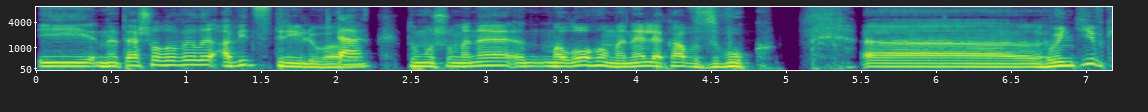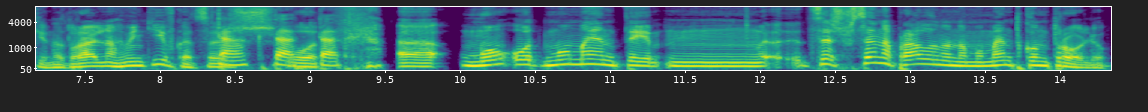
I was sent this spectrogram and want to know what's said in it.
і не те, що ловили, а відстрілювали. так. Тому що мене малого мене лякав звук. Е, гвинтівки, натуральна гвинтівка. Це Так, ж так, от. так. Е, от моменти, це ж все направлено на момент контролю.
